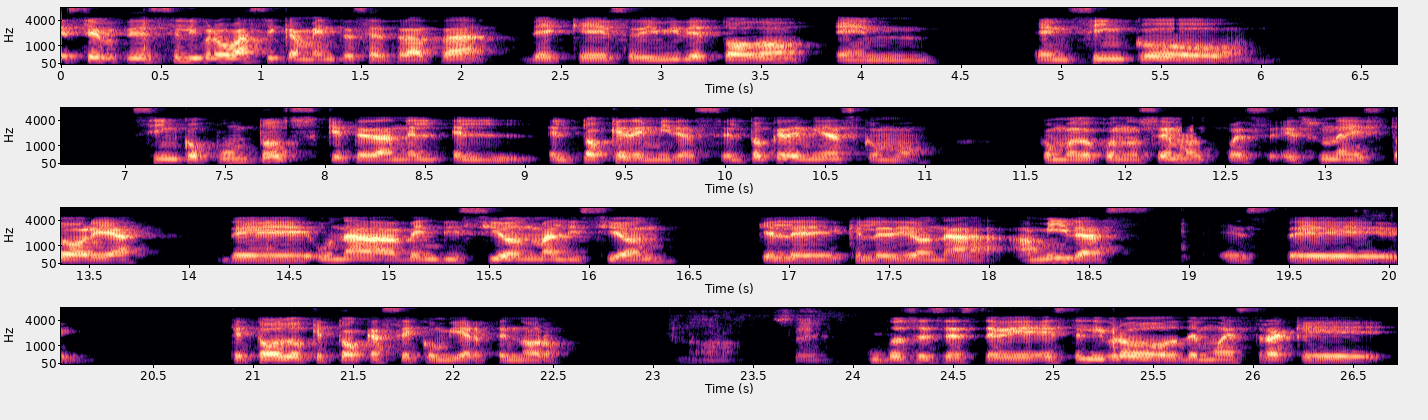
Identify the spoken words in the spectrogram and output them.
este, este, libro básicamente se trata de que se divide todo en, en cinco, cinco puntos que te dan el, el, el, toque de Midas. El toque de Midas, como, como lo conocemos, pues es una historia de una bendición, maldición que le, que le dieron a, a Midas, este, que todo lo que toca se convierte en oro. sí. Entonces, este, este libro demuestra que,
